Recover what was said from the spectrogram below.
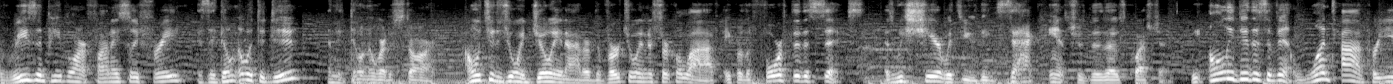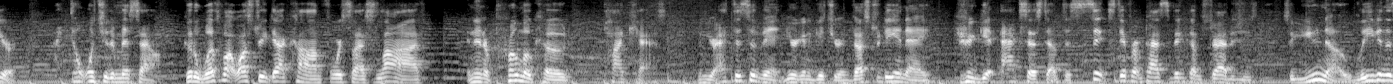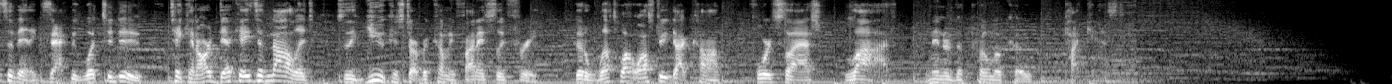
The reason people aren't financially free is they don't know what to do and they don't know where to start. I want you to join Joey and I at the Virtual Inner Circle Live April the 4th through the 6th as we share with you the exact answers to those questions. We only do this event one time per year. I don't want you to miss out. Go to wealthwithoutwallstreet.com forward slash live and enter promo code podcast. When you're at this event, you're going to get your investor DNA. You're going to get access to up to six different passive income strategies so you know leaving this event exactly what to do, taking our decades of knowledge so that you can start becoming financially free. Go to wealthwithoutwallstreet.com forward slash live and enter the promo code podcast.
